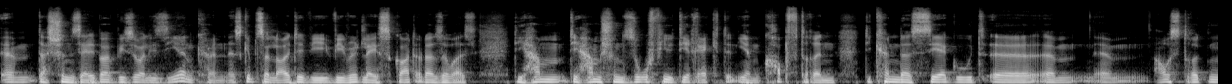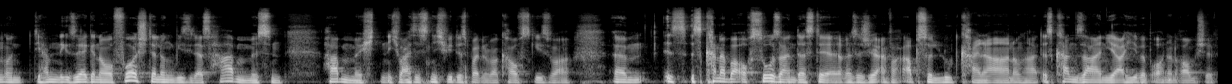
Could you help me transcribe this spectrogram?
ähm, das schon selber visualisieren können. Es gibt so Leute wie, wie Ridley Scott oder sowas, die haben, die haben schon so viel direkt in ihrem Kopf drin, die können das sehr gut äh, ähm, ähm, ausdrücken und die haben eine sehr genaue Vorstellung, wie sie das haben müssen, haben möchten. Ich weiß jetzt nicht, wie das bei den Wachowskis war. Ähm, es, es kann aber auch so sein, dass der Regisseur einfach absolut keine Ahnung hat. Es kann sein, ja, hier, wir brauchen ein Raumschiff.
